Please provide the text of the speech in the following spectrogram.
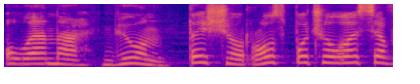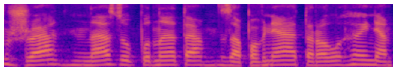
Олена Бюн. Те, що розпочалося, вже не зупинити, запевняє тарологиня.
